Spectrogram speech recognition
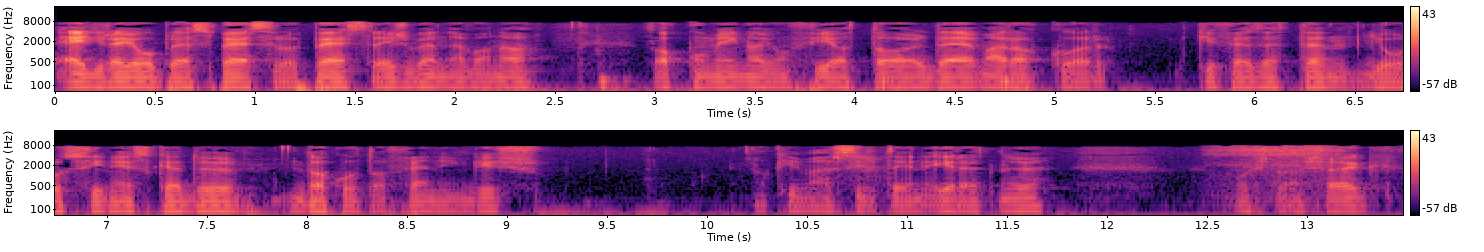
egyre jobb lesz percről percre, és benne van az akkor még nagyon fiatal, de már akkor kifejezetten jól színészkedő Dakota Fanning is, aki már szintén éretnő mostanság.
